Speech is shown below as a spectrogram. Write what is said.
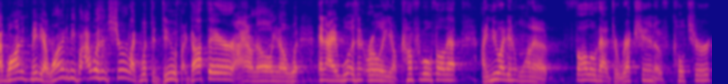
I, wanted, maybe I wanted to be, but I wasn't sure like what to do if I got there. I don't know, you know what, and I wasn't really, you know, comfortable with all that. I knew I didn't want to follow that direction of culture,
